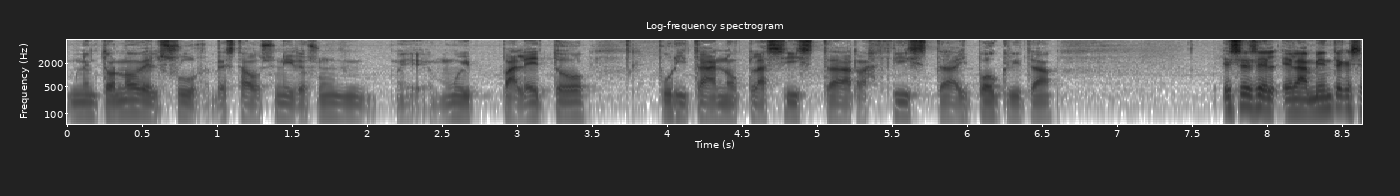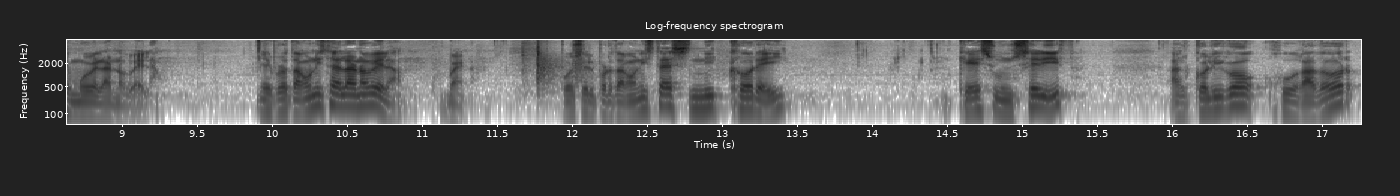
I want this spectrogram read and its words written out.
entorno del sur de Estados Unidos, un, muy paleto, puritano, clasista, racista, hipócrita. Ese es el, ambiente que se mueve la novela. ¿El protagonista de la novela? Bueno, pues el protagonista es Nick Corey, que es un sheriff, alcohólico, jugador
